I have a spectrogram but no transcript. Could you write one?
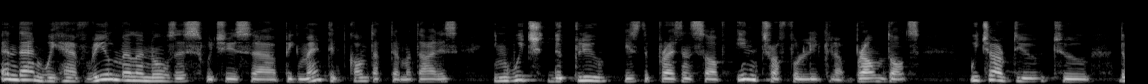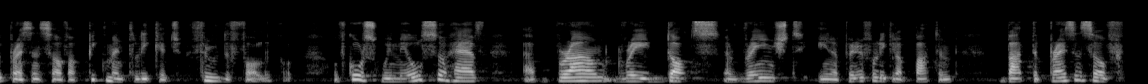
And then we have Riehl melanosis, which is a pigmented contact dermatitis, in which the clue is the presence of intrafollicular brown dots which are due to the presence of a pigment leakage through the follicle. Of course, we may also have uh, brown-gray dots arranged in a perifollicular pattern, but the presence of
